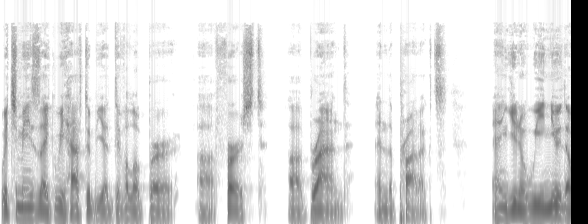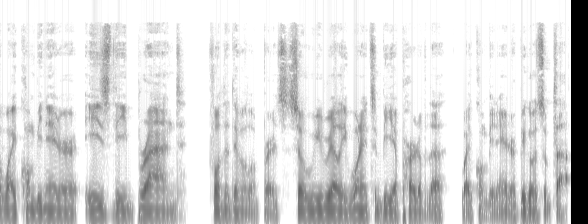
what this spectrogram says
which means like we have to be a developer uh, first uh, brand and the products. And, you know, we knew that Y Combinator is the brand for the developers. So we really wanted to be a part of the Y Combinator because of that.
